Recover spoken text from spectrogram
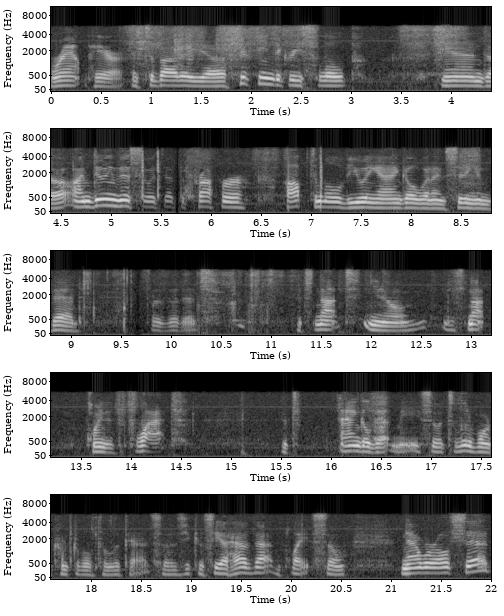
ramp here. It's about a uh, 15 degree slope. And uh, I'm doing this so it's at the proper optimal viewing angle when I'm sitting in bed so that it's it's not you know it's not pointed flat. It's angled at me so it's a little more comfortable to look at. So as you can see I have that in place. So now we're all set.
